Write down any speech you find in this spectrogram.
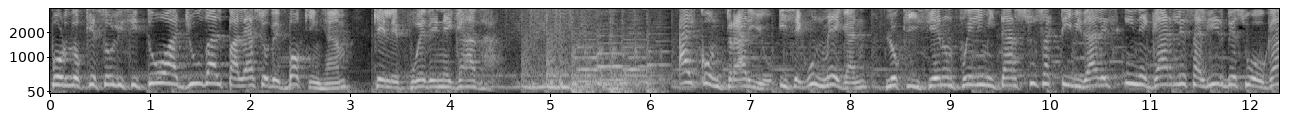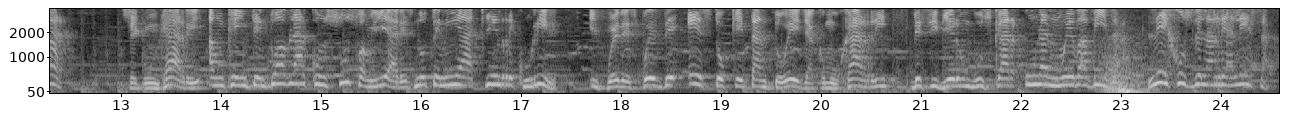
por lo que solicitó ayuda al Palacio de Buckingham, que le fue denegada. Al contrario, y según Meghan, lo que hicieron fue limitar sus actividades y negarle salir de su hogar. Según Harry, aunque intentó hablar con sus familiares, no tenía a quién recurrir y fue después de esto que tanto ella como Harry decidieron buscar una nueva vida, lejos de la realeza.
